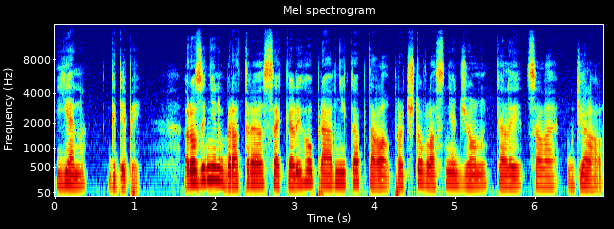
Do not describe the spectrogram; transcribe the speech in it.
jen kdyby. Rozinin bratr se Kellyho právníka ptal, proč to vlastně John Kelly celé udělal.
